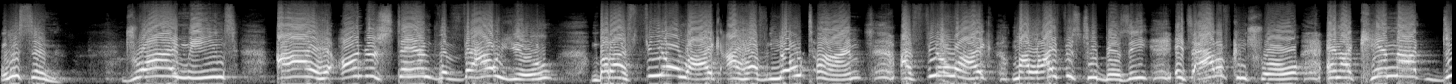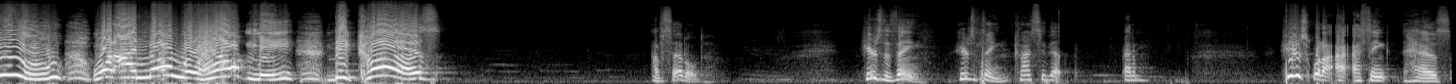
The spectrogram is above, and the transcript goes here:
Listen. Dry means I understand the value, but I feel like I have no time. I feel like my life is too busy. It's out of control, and I cannot do what I know will help me because I've settled. Here's the thing. Here's the thing. Can I see that, Adam? Here's what I, I think has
